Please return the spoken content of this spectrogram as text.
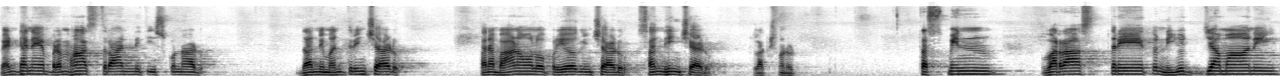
వెంటనే బ్రహ్మాస్త్రాన్ని తీసుకున్నాడు. దాన్ని మంత్రించాడు. తన బాణంలో ప్రయోగించాడు సంధించాడు లక్ష్మణుడు. తస్మిన్ వరాస్త్రే తు నియుజ్యమాని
